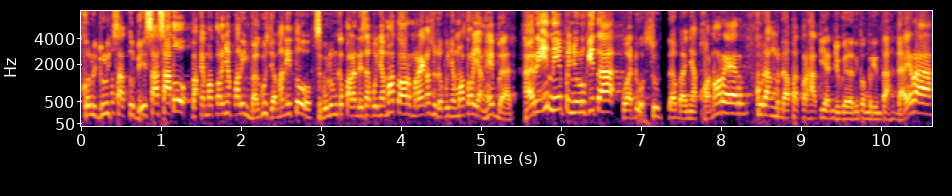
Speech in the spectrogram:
Kalau dulu satu desa satu pakai motornya paling bagus zaman itu. Sebelum kepala desa punya motor, mereka sudah punya motor yang hebat. Hari ini penyuluh kita, waduh sudah banyak honorer, kurang mendapat perhatian juga dari pemerintah daerah.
